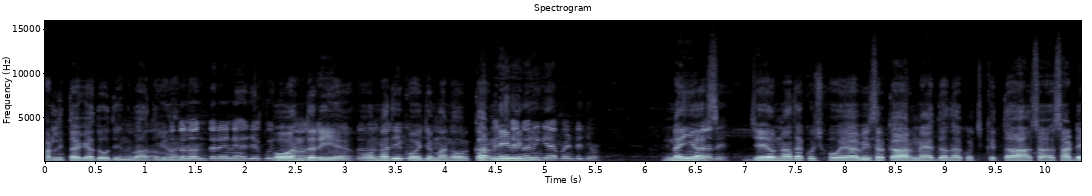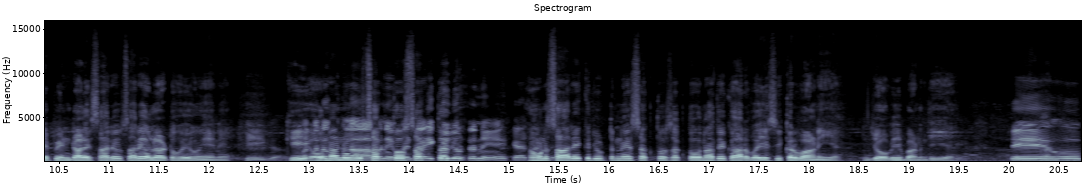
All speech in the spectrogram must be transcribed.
ਫੜ ਲਿੱਤਾ ਗਿਆ ਦੋ ਦਿਨ ਬਾਅਦ ਹੀ ਮਤਲਬ ਹਾਂਜੀ। ਅੰਦਰ ਹੀ ਨੇ ਹਜੇ ਕੋਈ ਉਹ ਅੰਦਰ ਹੀ ਹੈ। ਉਹਨਾਂ ਦੀ ਕੋਈ ਜ਼ਮਾਨਤ ਹੋਰ ਕਰਨੀ ਵੀ ਨਹੀਂ। ਨਹੀਂ ਗਿਆ ਪਿੰਡ ਚੋਂ? ਨਹੀਂ ਅਸ- ਜੇ ਉਹਨਾਂ ਦਾ ਕੁਝ ਹੋਇਆ ਵੀ ਸਰਕਾਰ ਨੇ ਇਦਾਂ ਦਾ ਕੁਝ ਕੀਤਾ ਹਾਂ, ਸਾ- ਸਾਡੇ ਪਿੰਡ ਵਾਲੇ ਸਾਰੇ ਉਹ ਸਾਰੇ ਅਲਰਟ ਹੋਏ ਹੋਏ ਨੇ। ਠੀਕ ਆ। ਕਿ ਉਹਨਾਂ ਨੂੰ ਸਖਤ ਤੋਂ ਸਖਤ ਇੱਕਜੁੱਟ ਨੇ ਕਹਿ ਹੁਣ ਸਾਰੇ ਇਕਜੁੱਟ ਨੇ ਸਖਤ ਤੋਂ ਸਖਤ ਉਹਨਾਂ ਤੇ ਕਾਰਵਾਈ ਅਸੀਂ ਕਰਵਾਣੀ ਹੈ ਜੋ ਵੀ ਬਣਦੀ ਹੈ। ਤੇ ਉਹ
